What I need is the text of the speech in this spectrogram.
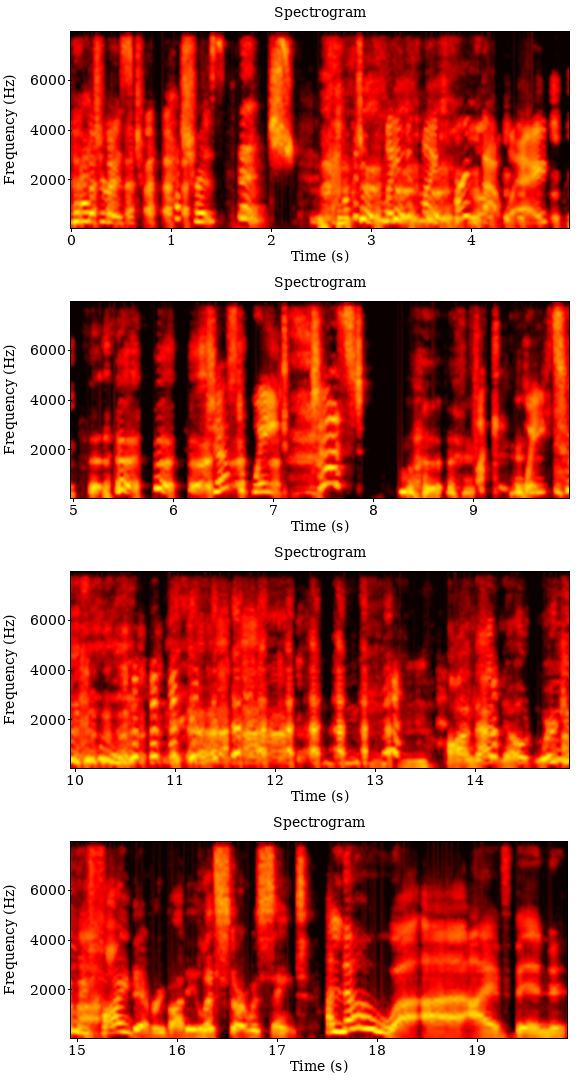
treacherous, treacherous bitch. How could you play with my heart that way? Just wait. Just fucking wait. On that note, where can we find everybody? Let's start with Saint. Hello. Uh, uh, I've been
